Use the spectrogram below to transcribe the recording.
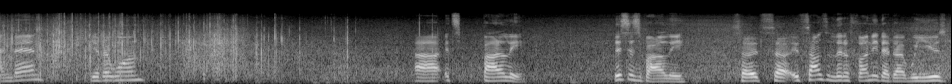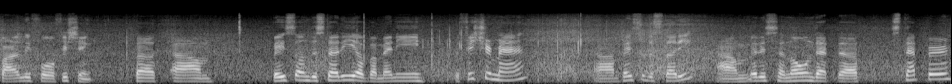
And then the other one, uh, it's barley. This is barley. So it's uh, it sounds a little funny that uh, we use barley for fishing, but um, based on the study of uh, many the fishermen, uh, based on the study, um, it is known that the snapper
